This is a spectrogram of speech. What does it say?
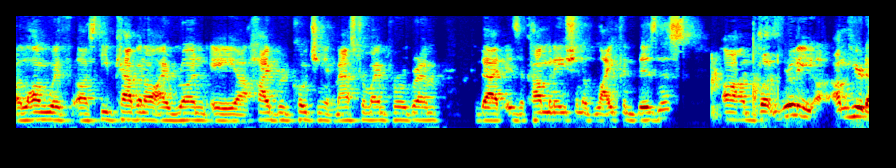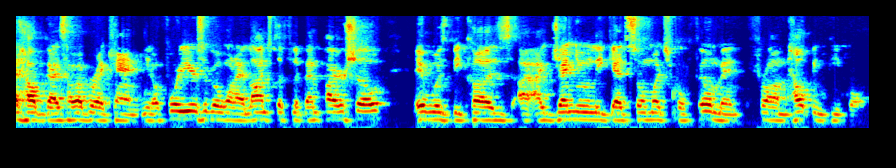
along with uh, Steve Kavanaugh, I run a, a, uh, hybrid coaching and mastermind program that is a combination of life and business. Um, but really, I'm here to help guys however I can. You know, four years ago when I launched the Flip Empire Show, it was because I, genuinely get so much fulfillment from helping people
